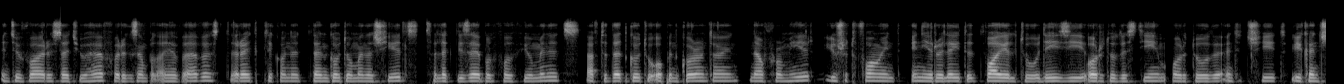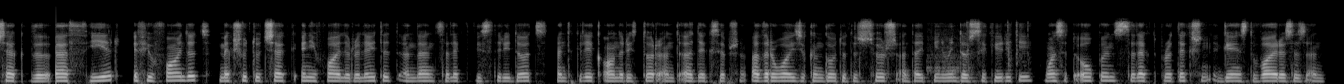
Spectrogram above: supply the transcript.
antivirus that you have. For example i have avast. Right click on it. Then go to manage shields select disable for a few minutes after that go to open quarantine. Now from here you should find any related file to DayZ or to the steam or to the anti-cheat. You can check the path here. If you find it make sure to check any file related and then select these three dots and click on restore and add exception. Otherwise you can go to the search and type in windows security. Once it opens select protection against viruses and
